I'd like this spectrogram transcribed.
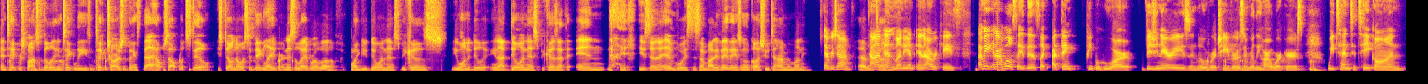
and take responsibility and take leads and take charge of things. That helps out but still you still know it's a big labor and it's a labor of love. Like you're doing this because you want to do it. You're not doing this because at the end you send an invoice to somebody. If anything it's going to cost you time and money Every time. Every time, time, and money in, in our case. I mean, and I will say this like, I think people who are visionaries and overachievers and really hard workers, we tend to take on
